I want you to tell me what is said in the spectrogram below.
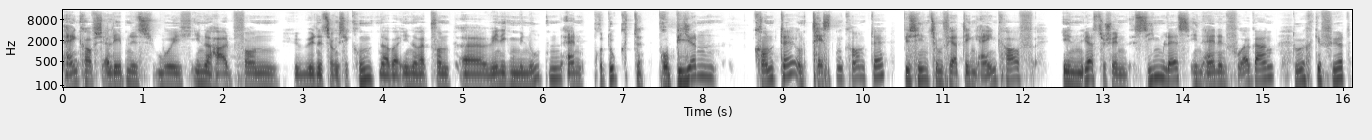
Einkaufserlebnis, wo ich innerhalb von, ich würde nicht sagen Sekunden, aber innerhalb von äh, wenigen Minuten ein Produkt probieren konnte und testen konnte, bis hin zum fertigen Einkauf in, ja, so schön seamless in einen Vorgang durchgeführt.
